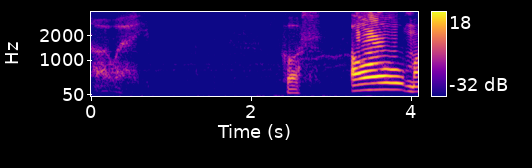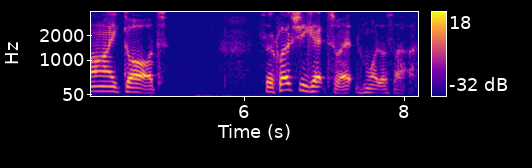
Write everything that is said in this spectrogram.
No way. Of course. Oh my god. So the closer you get to it, the more it does that.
